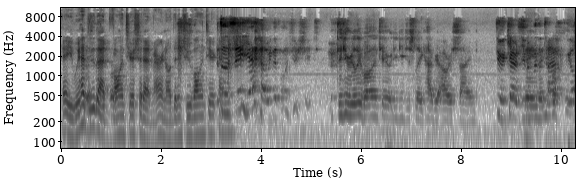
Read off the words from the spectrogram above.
Hey, we had to do that volunteer shit at Marino. Didn't you volunteer, That's what I'm saying. Yeah, we did volunteer shit. Did you really volunteer, or did you just like have your hours signed? Dude, Kevin, do you remember the time we all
